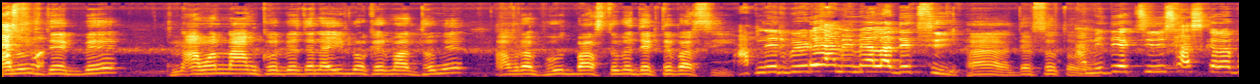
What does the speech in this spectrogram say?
মানুষ দেখবে আমার নাম করবে যে না এই লোকের মাধ্যমে আমরা ভূত বাস্তবে দেখতে পারছি। আপনার ভিড়ে আমি মেলা দেখছি। হ্যাঁ দেখছ তো? আমি দেখছি সাবস্ক্রাইব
